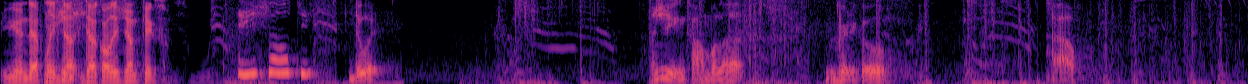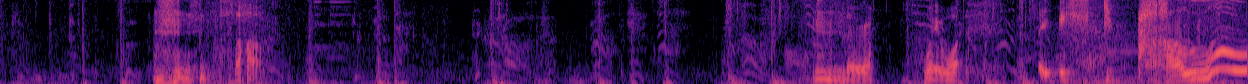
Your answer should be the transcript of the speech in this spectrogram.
You're gonna definitely duck, duck all these jump kicks. he's salty. Do it. I'm sure you can combo that. Pretty cool. Ow. Stop. Hmm, there we go. Wait, what? Excuse Hello?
